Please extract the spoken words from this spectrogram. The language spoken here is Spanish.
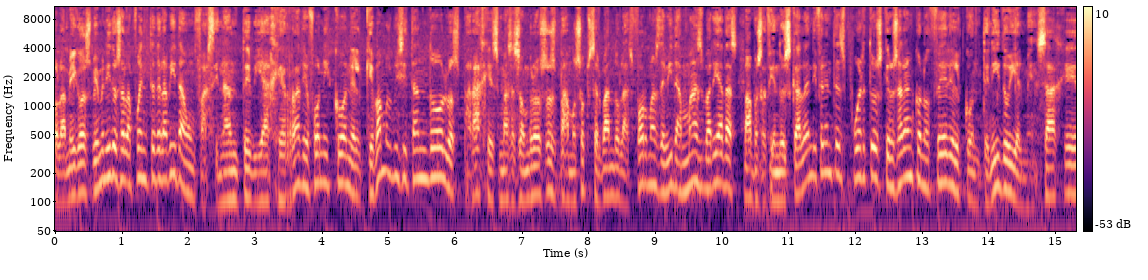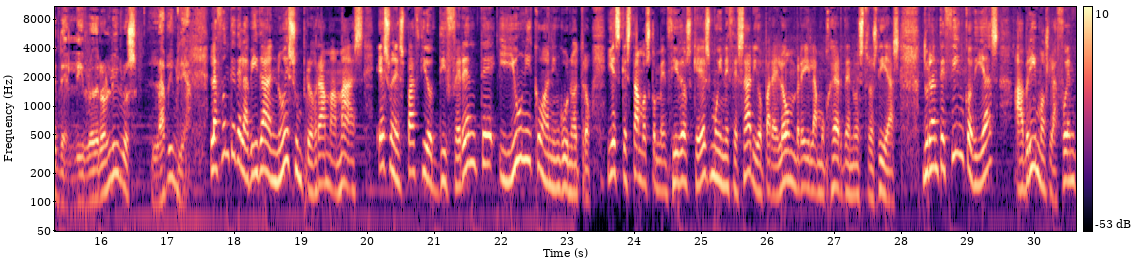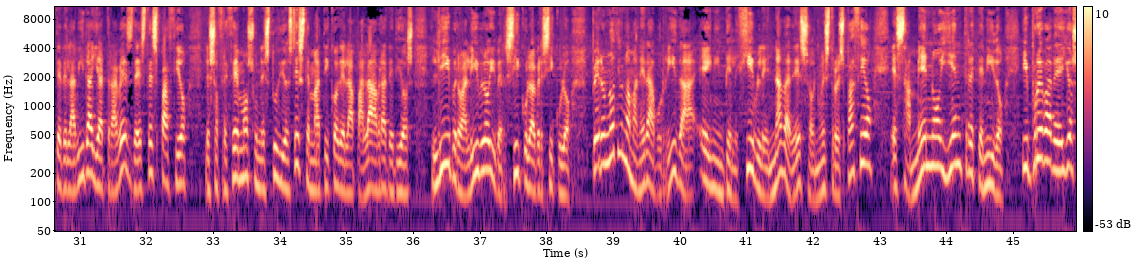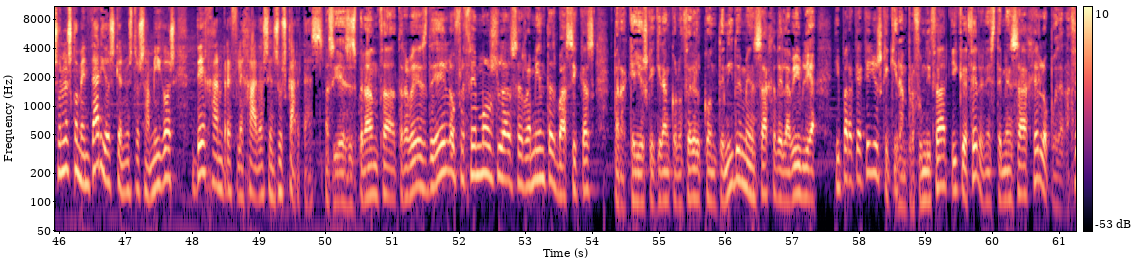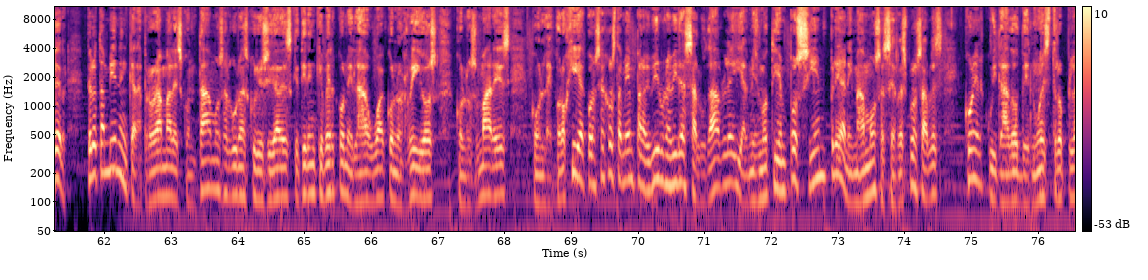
Hola amigos, bienvenidos a La Fuente de la Vida, un fascinante viaje radiofónico en el que vamos visitando los parajes más asombrosos, vamos observando las formas de vida más variadas, vamos haciendo escala en diferentes puertos que nos harán conocer el contenido y el mensaje del libro de los libros, la Biblia. La Fuente de la Vida no es un programa más, es un espacio diferente y único a ningún otro. Y es que estamos convencidos que es muy necesario para el hombre y la mujer de nuestros días. Durante cinco días, abrimos la fuente de la vida y a través de este espacio les ofrecemos un estudio sistemático de la palabra de Dios, libro a libro y versículo a versículo, pero no de una manera aburrida e ininteligible, nada de eso. Nuestro espacio es ameno y entretenido y prueba de ello son los comentarios que nuestros amigos dejan reflejados en sus cartas. Así es, Esperanza, a través de él ofrecemos las herramientas básicas para aquellos que quieran conocer el contenido y mensaje de la Biblia y para que aquellos que quieran profundizar y crecer en este mensaje lo puedan hacer, pero también en cada programa les contamos algunas curiosidades que tienen que ver con el agua, con los ríos, con los mares, con la ecología, consejos también para vivir una vida saludable y al mismo tiempo siempre animamos a ser responsables con el cuidado de nuestro planeta.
